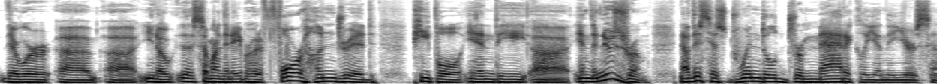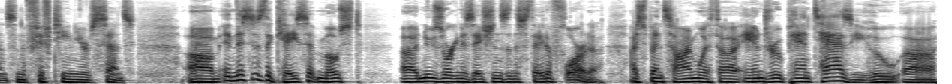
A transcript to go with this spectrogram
there were uh, uh, you know somewhere in the neighborhood of 400 people in the in the newsroom. Now this has dwindled dramatically in the years since, in the 15 years since, um, and this is the case at most uh, news organizations in the state of Florida. I spent time with uh, Andrew Pantazi, who uh,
